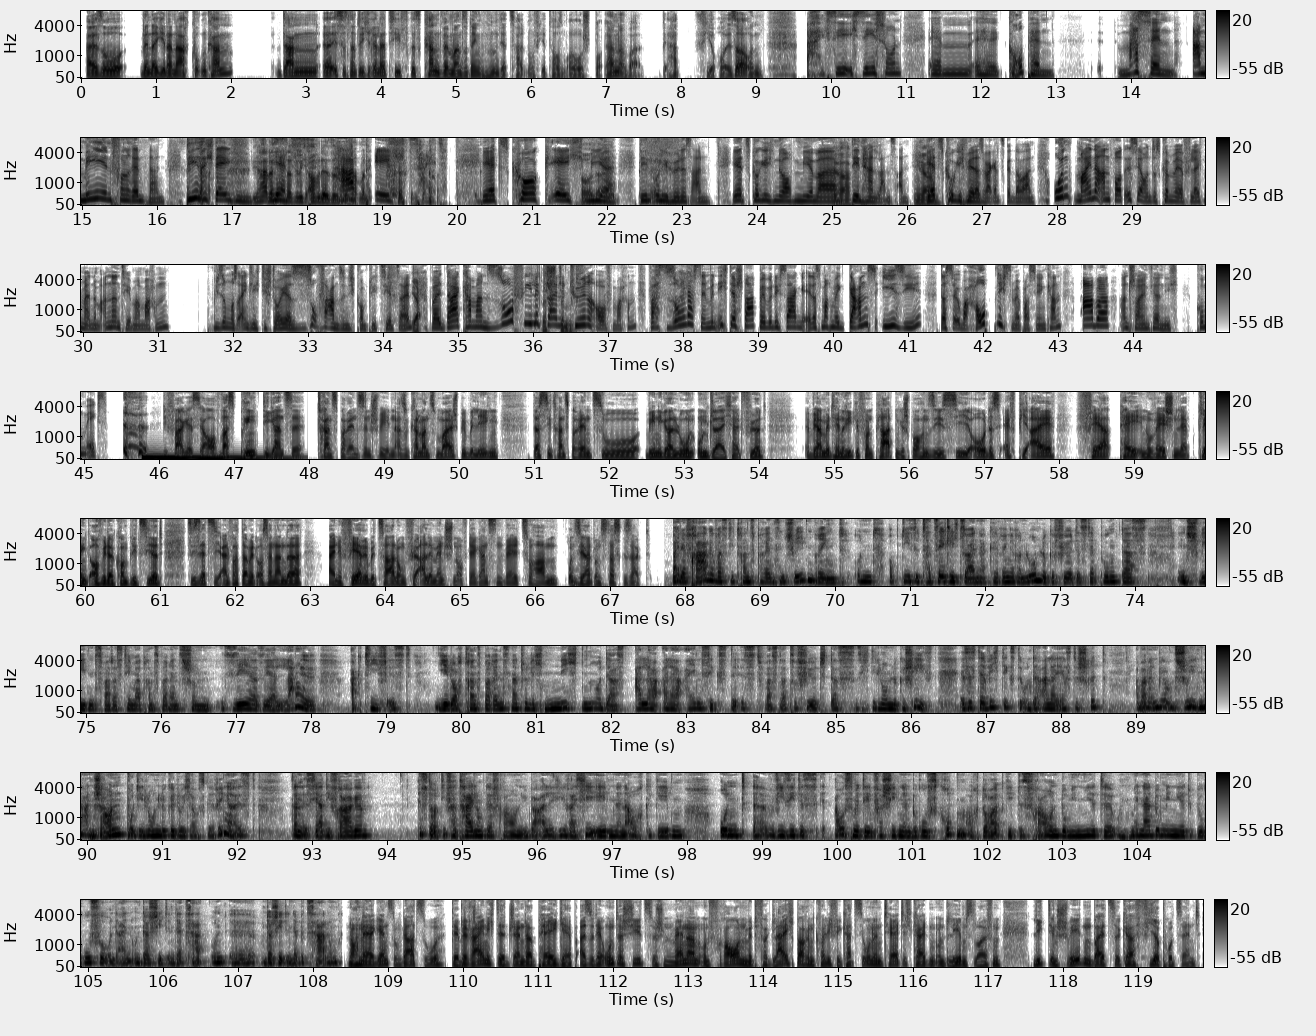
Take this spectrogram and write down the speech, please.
also wenn da jeder nachgucken kann, dann äh, ist es natürlich relativ riskant, wenn man so denkt, hm, der zahlt nur 4000 Euro Steuern, aber der hat vier Häuser und Ach, ich sehe, ich sehe schon ähm, äh, Gruppen, Massen, Armeen von Rentnern, die Ja. sich denken, Ja, das jetzt ist natürlich auch wieder so. hab ich Zeit. Jetzt guck ich Oh mir nein. den Uli Hoeneß an. Jetzt gucke ich noch mir mal Ja. den Herrn Lanz an. Ja. Jetzt gucke ich mir das mal ganz genau an. Und meine Antwort ist ja, und das können wir ja vielleicht mal in einem anderen Thema machen, Wieso muss eigentlich die Steuer so wahnsinnig kompliziert sein? Ja. Weil da kann man so viele Das kleine stimmt. Türen aufmachen. Was soll das denn? Wenn ich der Staat wäre, würde ich sagen, ey, das machen wir ganz easy, dass da überhaupt nichts mehr passieren kann. Aber anscheinend ja nicht. Cum-ex. Die Frage ist ja auch, was bringt die ganze Transparenz in Schweden? Also kann man zum Beispiel belegen, dass die Transparenz zu weniger Lohnungleichheit führt? Wir haben mit Henrike von Platen gesprochen. Sie ist CEO des FPI, Fair Pay Innovation Lab. Klingt auch wieder kompliziert. Sie setzt sich einfach damit auseinander, eine faire Bezahlung für alle Menschen auf der ganzen Welt zu haben. Und sie hat uns das gesagt. Bei der Frage, was die Transparenz in Schweden bringt und ob diese tatsächlich zu einer geringeren Lohnlücke führt, ist der Punkt, dass in Schweden zwar das Thema Transparenz schon sehr, sehr lange aktiv ist, jedoch Transparenz natürlich nicht nur das aller, aller einzigste ist, was dazu führt, dass sich die Lohnlücke schließt. Es ist der wichtigste und der allererste Schritt. Aber wenn wir uns Schweden anschauen, wo die Lohnlücke durchaus geringer ist, dann ist ja die Frage, ist dort die Verteilung der Frauen über alle Hierarchieebenen auch gegeben? Und äh, wie sieht es aus mit den verschiedenen Berufsgruppen? Auch dort gibt es frauendominierte und männerdominierte Berufe und einen Unterschied in der, Za und, äh, Unterschied in der Bezahlung. Noch eine Ergänzung dazu. Der bereinigte Gender Pay Gap, also der Unterschied zwischen Männern und Frauen mit vergleichbaren Qualifikationen, Tätigkeiten und Lebensläufen, liegt in Schweden bei ca. 4%.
